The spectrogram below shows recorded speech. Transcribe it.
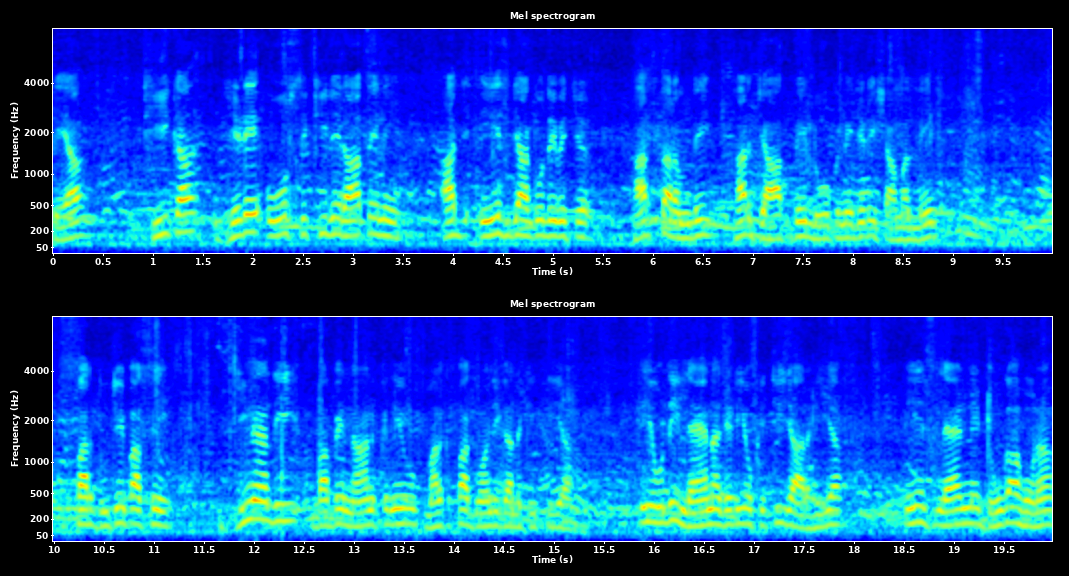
ਪਿਆ। ਠੀਕ ਆ, ਜਿਹੜੇ ਉਸ ਸਿੱਖੀ ਦੇ ਰਾਹ ਤੇ ਨੇ, ਅੱਜ ਇਸ ਜਾਗੋ ਦੇ ਵਿੱਚ ਹਰ ਧਰਮ ਦੇ, ਹਰ ਜਾਤ ਦੇ ਲੋਕ ਨੇ ਜਿਹੜੇ ਸ਼ਾਮਲ ਨੇ। ਪਰ ਦੂਜੇ ਪਾਸੇ ਜਿਨ੍ਹਾਂ ਦੀ ਬਾਬੇ ਨਾਨਕ ਨੇ ਉਹ ਮਲਕ ਭਾਗਵਾਂ ਦੀ ਗੱਲ ਕੀਤੀ ਆ ਇਹ ਉਹਦੀ ਲਾਈਨ ਆ ਜਿਹੜੀ ਉਹ ਖਿੱਚੀ ਜਾ ਰਹੀ ਆ। ਇਸ ਲਾਈਨ ਨੇ ਡੂੰਘਾ ਹੋਣਾ।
